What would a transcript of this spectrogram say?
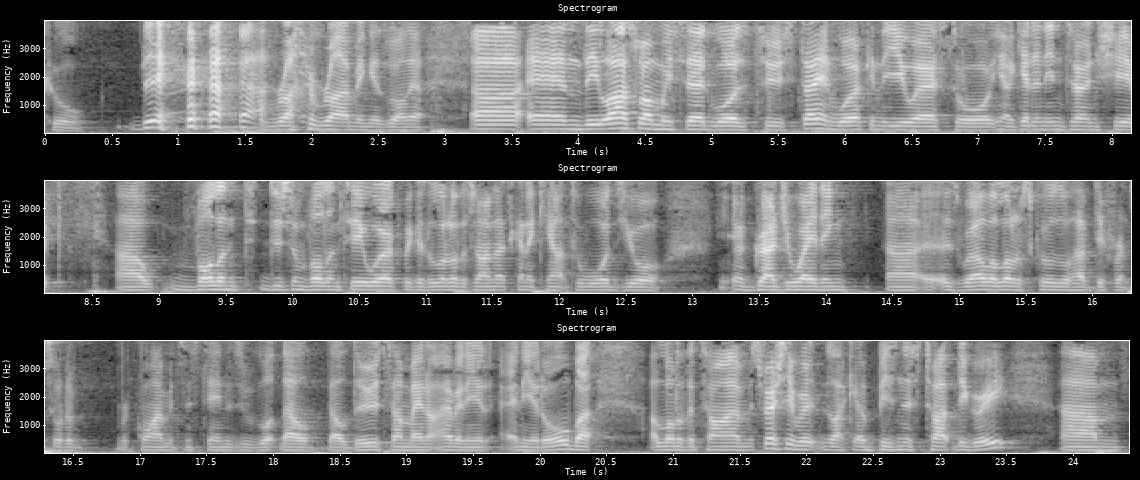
cool. Rhyming as well now. Uh, and the last one we said was to stay and work in the US or you know get an internship, uh, volunt- do some volunteer work because a lot of the time that's going to count towards your you know, graduating uh, as well. A lot of schools will have different sort of requirements and standards of what they'll they'll do. Some may not have any any at all, but a lot of the time, especially with like a business type degree. Um,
